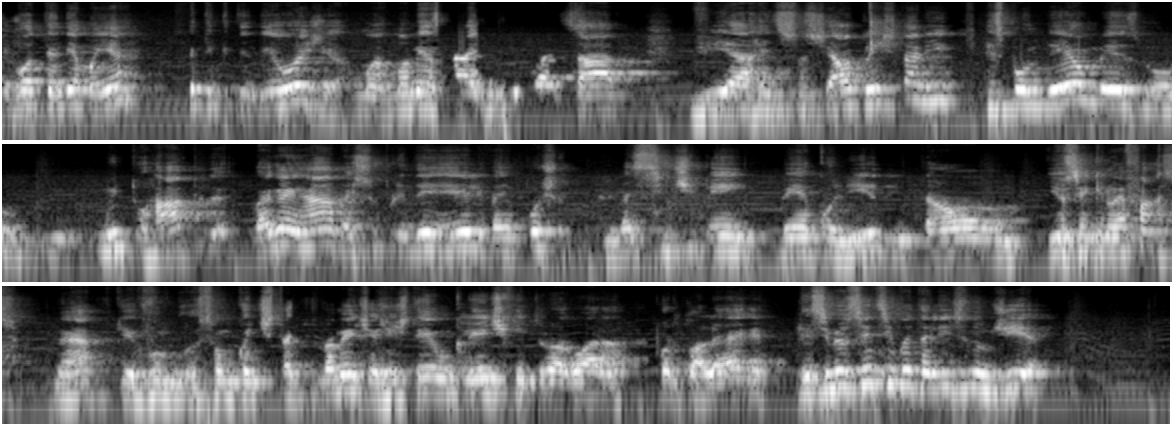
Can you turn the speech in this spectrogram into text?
e vou atender amanhã? Você tem que entender hoje, uma, uma mensagem via WhatsApp, via rede social, o cliente está ali. Respondeu mesmo muito rápido, vai ganhar, vai surpreender ele, vai, poxa, ele vai se sentir bem, bem acolhido. Então, e eu sei que não é fácil. Né? Porque somos quantitativamente. A gente tem um cliente que entrou agora em Porto Alegre, recebeu 150 leads num dia.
